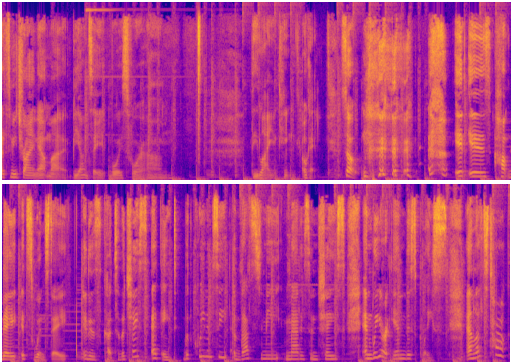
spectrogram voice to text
That's me trying out my Beyonce voice for um, The Lion King. Okay, so it is hump day, it's Wednesday. It is cut to the chase at 8 with Queen MC. That's me, Madison Chase. And we are in this place. And let's talk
